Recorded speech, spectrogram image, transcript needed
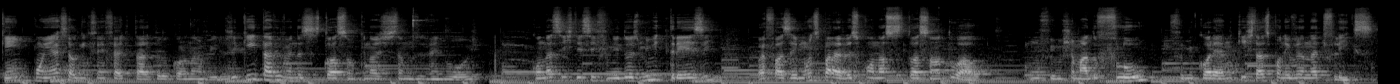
quem conhece alguém que foi infectado pelo coronavírus e quem está vivendo essa situação que nós estamos vivendo hoje, quando assistir esse filme em 2013, vai fazer muitos paralelos com a nossa situação atual. Um filme chamado Flu, um filme coreano que está disponível na Netflix.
